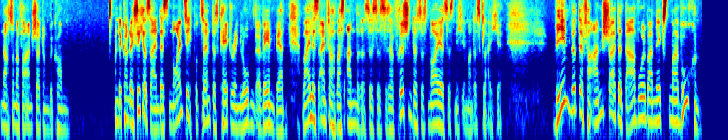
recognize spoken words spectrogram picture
nach so einer Veranstaltung bekommen. Und ihr könnt euch sicher sein, dass 90 Prozent des Catering lobend erwähnt werden, weil es einfach was anderes ist. Es ist erfrischend, es ist neu, es ist nicht immer das Gleiche. Wen wird der Veranstalter da wohl beim nächsten Mal buchen?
